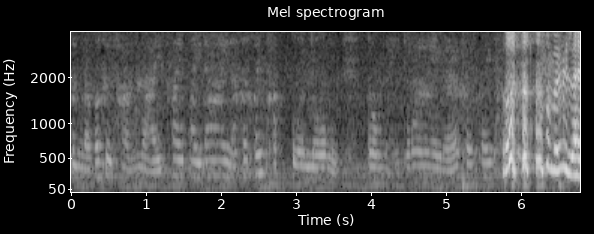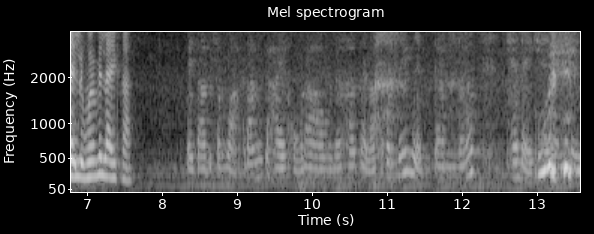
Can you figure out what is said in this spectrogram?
ตึงแล้วก็คือค้างไว้ใครไปได้นะค่อยๆ พับตัวลง ตรงไหนก็ได้นะ ค่อยๆทำไม่เป็นไรลูกไม่เป็นไรค่ะ ไปตามจังหวะร่างกายของเรานะคะ แต่ละคนไม่เหมือนกันเนาะแค่ไหนแค่นั้นเลย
